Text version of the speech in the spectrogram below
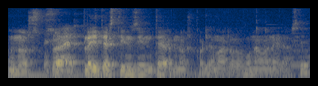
Unos es. playtestings internos, por llamarlo de alguna manera, ¿sí?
